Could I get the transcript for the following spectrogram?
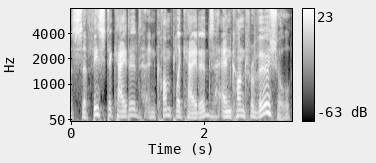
sophisticated and complicated and controversial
